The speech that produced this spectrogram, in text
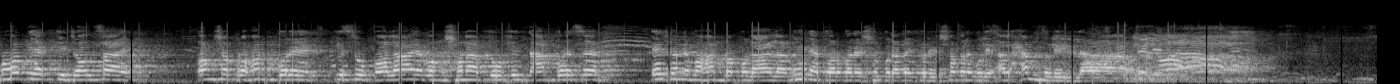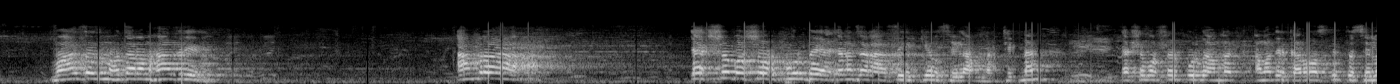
মহতি একটি জলসায় অংশগ্রহণ করে কিছু বলা এবং শোনার তৌফিক দান করেছেন। এই জন্য মহান রবুল আলমিনের দরবারে শুকুর আদায় করি। সকলে বলি আলহামদুলিল্লাহ। মোহতারম হাজরিন, আমরা একশো বছর পূর্বে এখানে যারা আছি, কেউ ছিলাম না, ঠিক না? একশো বছর পূর্বে আমরা, আমাদের কারও অস্তিত্ব ছিল?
